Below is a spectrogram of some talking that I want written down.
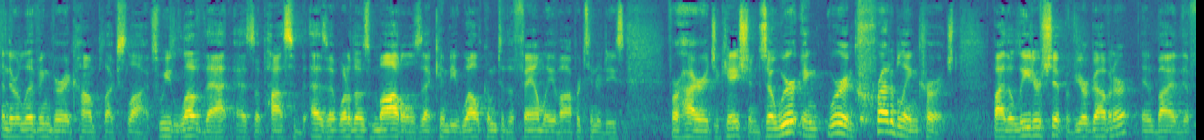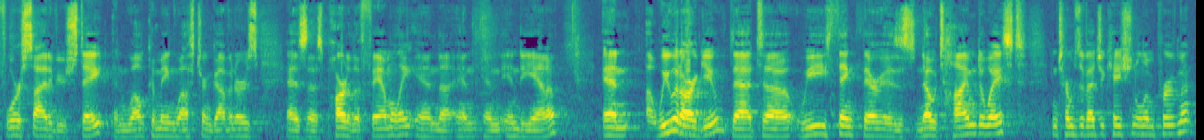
and they're living very complex lives. We love that as, a possi- as a, one of those models that can be welcome to the family of opportunities for higher education. So we're, in, we're incredibly encouraged by the leadership of your governor and by the foresight of your state in welcoming Western governors as, as part of the family in, uh, in, in, Indiana. And uh, we would argue that uh, we think there is no time to waste in terms of educational improvement.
